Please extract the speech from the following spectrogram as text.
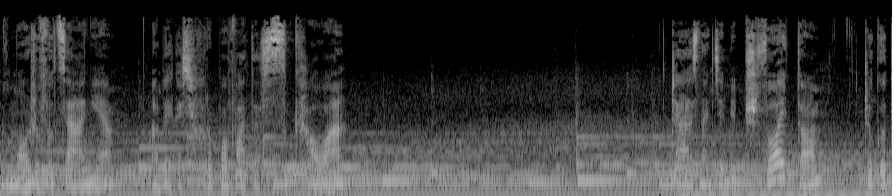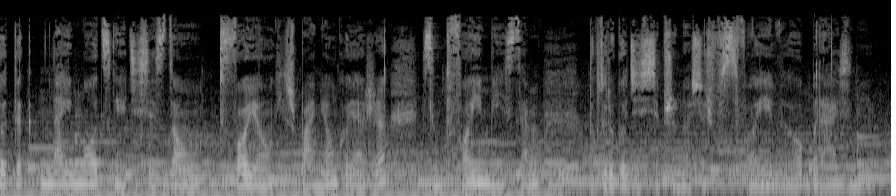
w morzu, w oceanie, albo jakaś chropowata skała. Czas na Ciebie. Przywołaj to, czego dotyk najmocniej Ci się z tą Twoją Hiszpanią kojarzy, z tym Twoim miejscem, do którego dziś się przenosisz w swojej wyobraźni.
